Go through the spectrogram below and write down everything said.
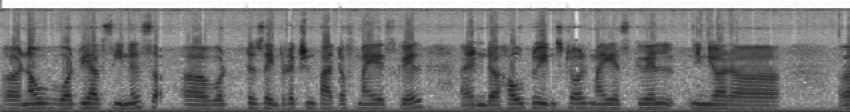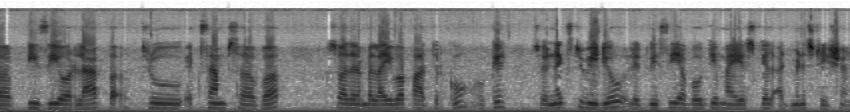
uh, now what we have seen is uh, what is the introduction part of MySQL and uh, how to install MySQL in your uh, uh, PC or lab through XAMPP server ஸோ அதை நம்ம to பார்த்துருக்கோம் Okay. So next video, let we see about the MySQL administration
